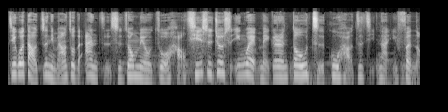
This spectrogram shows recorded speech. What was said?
结果导致你们要做的案子始终没有做好。其实就是因为每个人都只顾好自己那一份哦。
